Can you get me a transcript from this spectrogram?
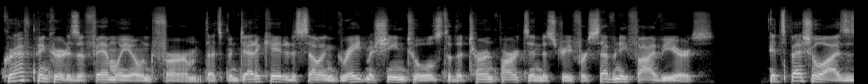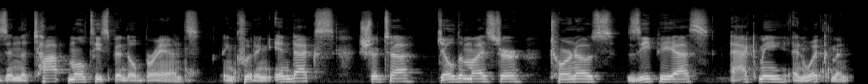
Graff-Pinkert is a family owned firm that's been dedicated to selling great machine tools to the turn parts industry for 75 years. It specializes in the top multi spindle brands, including Index, Schutte, Gildemeister, Tornos, ZPS, Acme, and Wickman.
